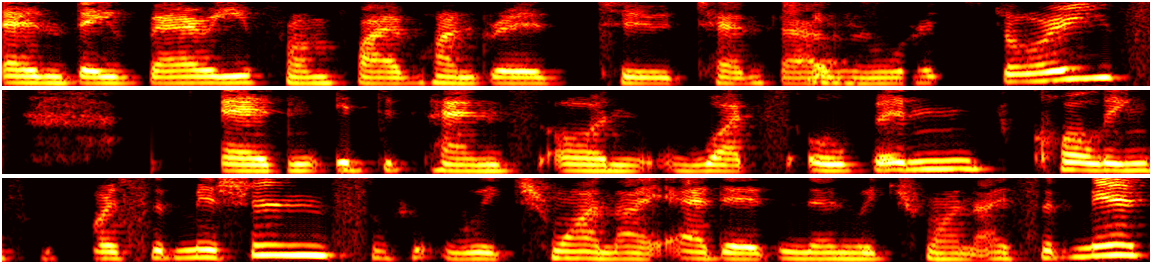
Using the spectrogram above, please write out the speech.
and they vary from 500 to 10,000 yes. word stories. And it depends on what's open, calling for submissions, which one I edit and then which one I submit.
